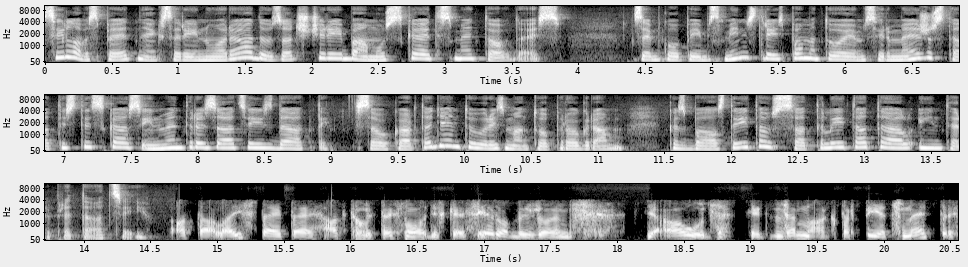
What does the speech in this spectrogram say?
Silavas pētnieks arī norāda uz atšķirībām uzskaitas metodēs. Zemkopības ministrijas pamatojums ir mežu statistiskās inventarizācijas dati, savukārt aģentūra izmanto programmu, kas balstīta uz satelīta attēlu interpretāciju. Attēlā izpētē atkal ir tehnoloģiskais ierobežojums. Ja audze ir zemāka par 5 metri,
